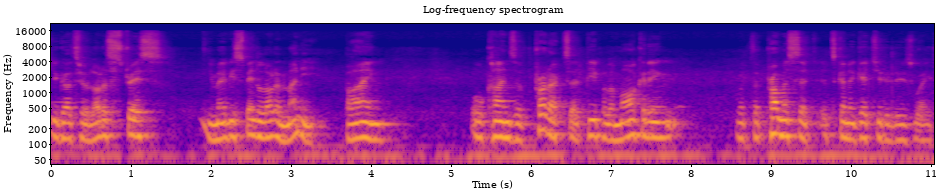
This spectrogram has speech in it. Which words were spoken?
you go through a lot of stress. You maybe spend a lot of money buying all kinds of products that people are marketing with the promise that it's going to get you to lose weight.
